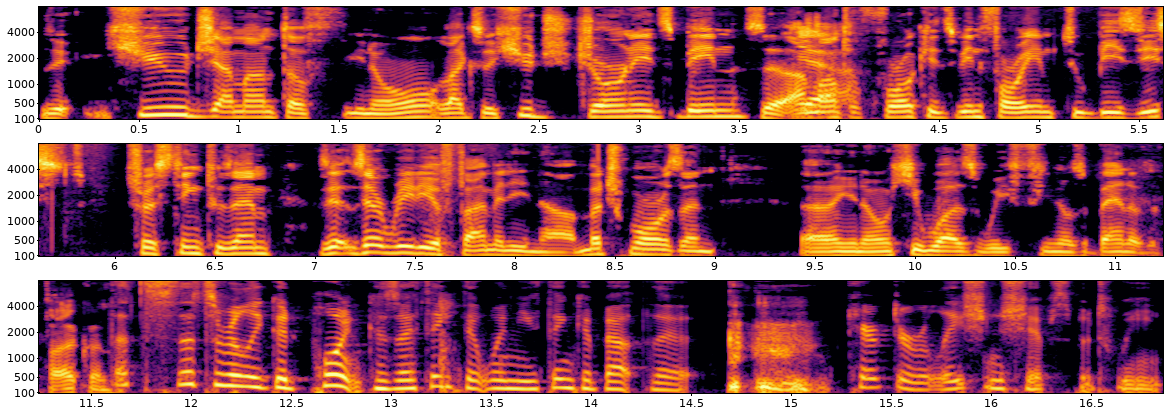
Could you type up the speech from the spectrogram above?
the huge amount of, you know, like the huge journey it's been, the Yeah. amount of work it's been for him to be this trusting to them. They're, they're really a family now, much more than, uh, you know, he was with, you know, the band of the Falcon. That's that's a really good point because I think that when you think about the character relationships between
